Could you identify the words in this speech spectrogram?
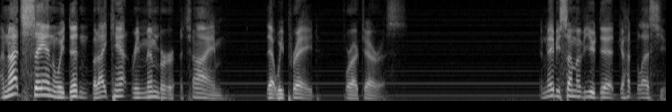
I'm not saying we didn't, but I can't remember a time that we prayed for our terrorists. And maybe some of you did. God bless you.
